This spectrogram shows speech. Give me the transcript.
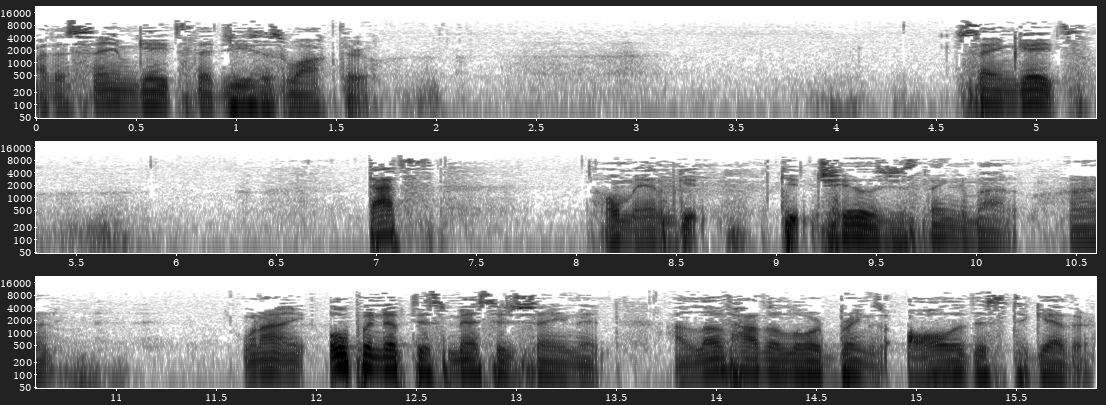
are the same gates that Jesus walked through. Same gates. That's, oh man, I'm getting, getting chills just thinking about it. All right. When I opened up this message saying that I love how the Lord brings all of this together,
